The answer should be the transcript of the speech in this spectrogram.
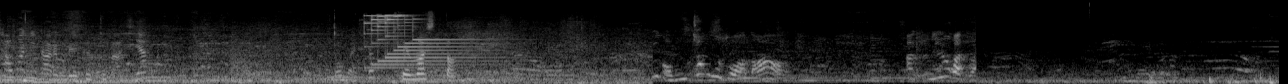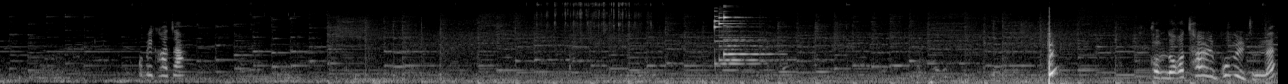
차원이 다른 밀크티 맛이야? 너무 맛있어? 개 맛있다. 이거 엄청 고소하다. 아, 일로 가자. 호비 가자. 그럼 너가 차라리 포비를 줄래?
